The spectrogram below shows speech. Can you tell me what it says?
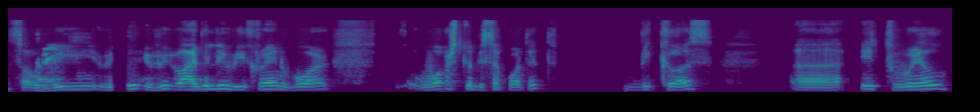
So right. we, we, I believe Ukraine war was to be supported because uh, it will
